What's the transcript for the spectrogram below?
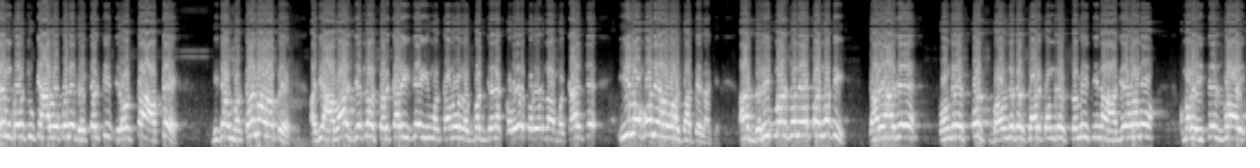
એમ કહું છું કે આ લોકોને વૈકલ્પિક વ્યવસ્થા આપે, બીજા મકાનો આપે. આજે આવાસ જેટલા સરકારી છે એ મકાનો લગભગ જેના કરોડ કરોડના મકાન છે એ લોકોને આવાસ આપેલા છે. આ ગરીબ માણસોને આપ્યા નથી. ત્યારે આજે કોંગ્રેસ પક્ષ, ભાવનગર શહેર કોંગ્રેસ સમિતિના આગેવાનો, અમારા હિતેશભાઈ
